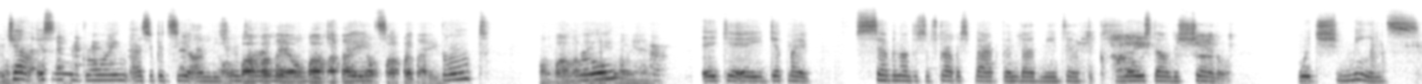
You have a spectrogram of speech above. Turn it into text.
The channel isn't growing as you can see on the Ako screen papatay, ako which papatay, ako means if papatay. I don't Ang aka get my 700 subscribers back, then that means I have to close down the channel, which means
